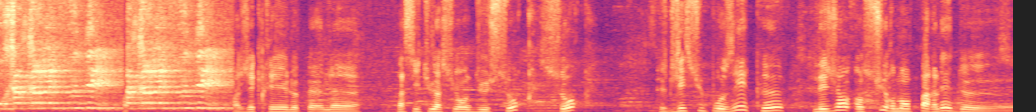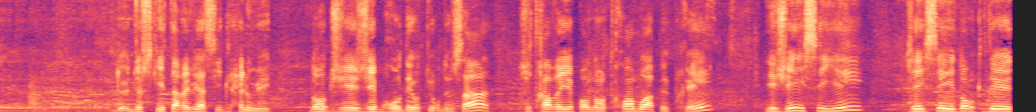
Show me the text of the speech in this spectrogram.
وخرقر لك في وديك خرقر لك في وديك J'ai créé le- le- la situation du souk, souk, parce que j'ai supposé que les gens ont sûrement parlé de, de, de ce qui est arrivé à Sid El-Haloui. Donc j'ai j'ai brodé autour de ça, j'ai travaillé pendant trois mois à peu près, et j'ai essayé, j'ai essayé donc de-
